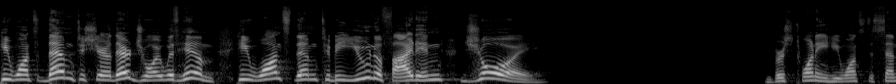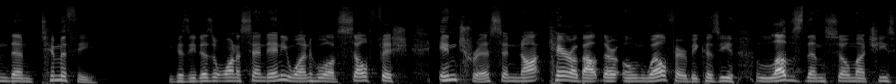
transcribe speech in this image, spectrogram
he wants them to share their joy with him. He wants them to be unified in joy. In verse 20, he wants to send them Timothy because he doesn't want to send anyone who will have selfish interests and not care about their own welfare because he loves them so much. He's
